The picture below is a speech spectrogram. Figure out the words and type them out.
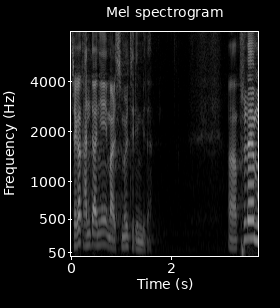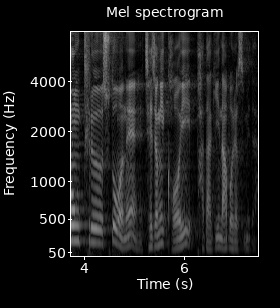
제가 간단히 말씀을 드립니다. 아, 플레몽트르 수도원의 재정이 거의 바닥이 나버렸습니다.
